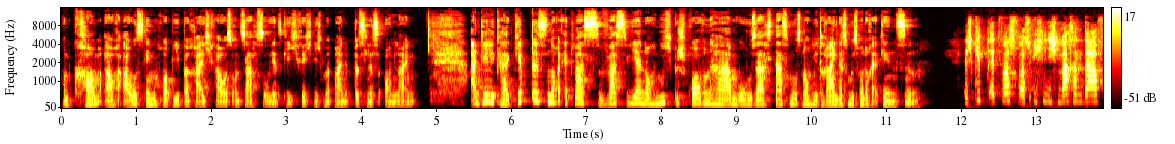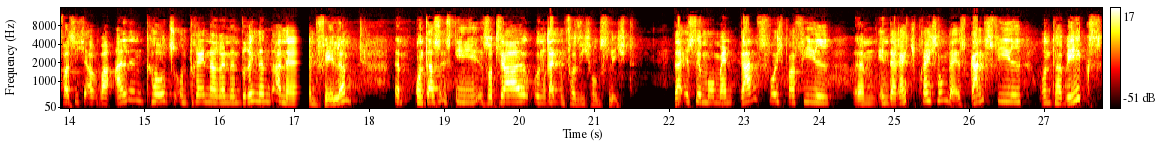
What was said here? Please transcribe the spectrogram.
und komme auch aus dem Hobbybereich raus und sage, so, jetzt gehe ich richtig mit meinem Business online. Angelika, gibt es noch etwas, was wir noch nicht besprochen haben, wo du sagst, das muss noch mit rein, das müssen wir noch ergänzen? Es gibt etwas, was ich nicht machen darf, was ich aber allen Coach und Trainerinnen dringend anempfehle. Ähm, und das ist die Sozial- und Rentenversicherungspflicht. Da ist im Moment ganz furchtbar viel ähm, in der Rechtsprechung, da ist ganz viel unterwegs.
